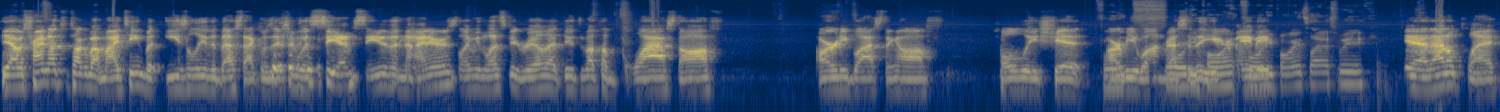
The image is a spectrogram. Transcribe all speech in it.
Yeah, I was trying not to talk about my team, but easily the best acquisition was CMC to the Niners. I mean, let's be real, that dude's about to blast off. Already blasting off. Holy shit. RB one rest of the year, point, 40 maybe. points last week. Yeah, that'll play.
